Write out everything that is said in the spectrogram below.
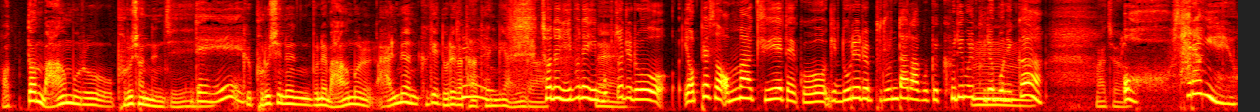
어떤 마음으로 부르셨는지 네. 그 부르시는 분의 마음을 알면 그게 노래가 다 네. 된게 아닌가. 저는 이분의 이 네. 목소리로 옆에서 엄마 귀에 대고 이 노래를 부른다라고 그 그림을 음. 그려보니까 맞아요. 어 사랑이에요.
